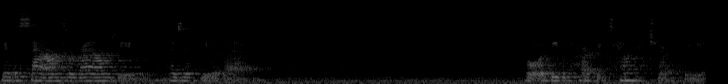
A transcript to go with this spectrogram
Hear the sounds around you as if you were there. What would be the perfect temperature for you?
